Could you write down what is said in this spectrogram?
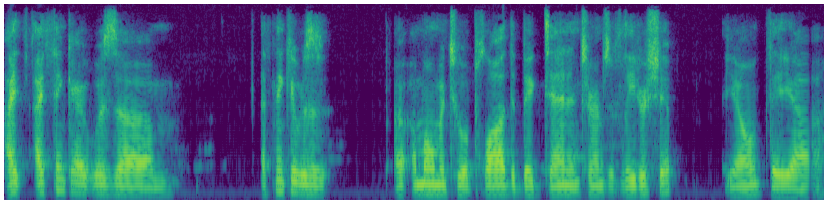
I I think it was um, I think it was a, a moment to applaud the Big Ten in terms of leadership. You know, they uh,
